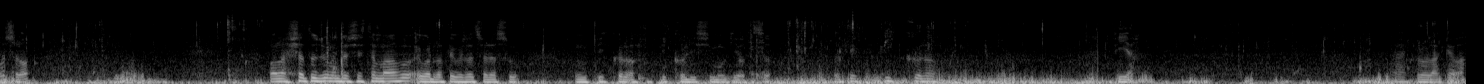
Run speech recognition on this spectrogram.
Lo so. Ho lasciato giù mentre sistemavo e guardate cosa c'è lassù. Un piccolo, piccolissimo ghiozzo. Guardate che piccolo. Via. Eccolo là che va.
